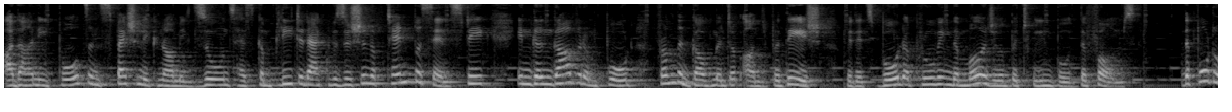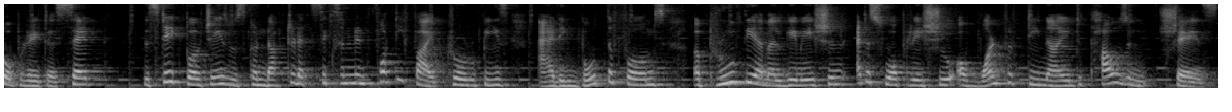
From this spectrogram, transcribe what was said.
Adani Ports and Special Economic Zones has completed acquisition of 10% stake in Gangavaram Port from the government of Andhra Pradesh, with its board approving the merger between both the firms. The port operator said the stake purchase was conducted at 645 crore rupees, adding both the firms approved the amalgamation at a swap ratio of 159 to 1000 shares.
